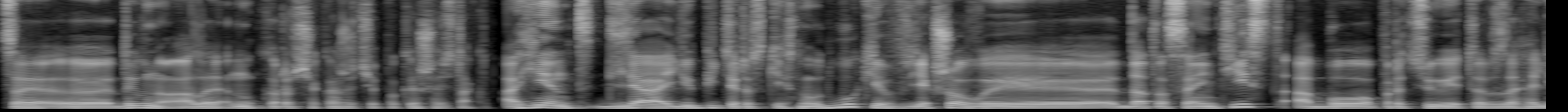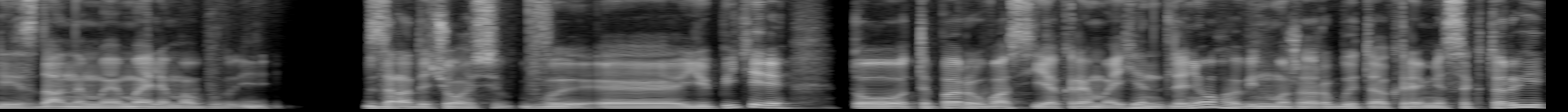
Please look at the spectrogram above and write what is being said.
Це е, дивно, але ну коротше кажучи, поки щось так. Агент для юпітерських ноутбуків. Якщо ви дата сайентіст або працюєте взагалі з даними ML або заради чогось в е, Юпітері, то тепер у вас є окремий агент для нього. Він може робити окремі сектори,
